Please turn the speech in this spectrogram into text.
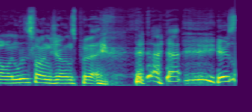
Oh, and Liz Fong Jones put a here's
